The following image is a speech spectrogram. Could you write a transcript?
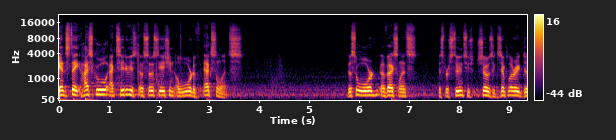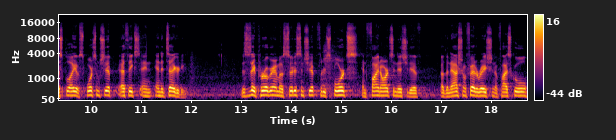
Kansas State High School Activities Association Award of Excellence. This award of excellence is for students who shows exemplary display of sportsmanship, ethics, and, and integrity. This is a program of citizenship through sports and fine arts initiative of the National Federation of High School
